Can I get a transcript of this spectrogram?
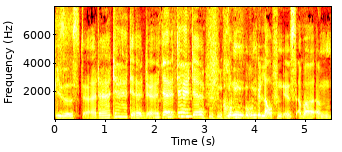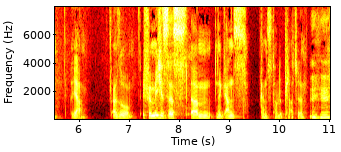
dieses da, da, da, da, da, da, da, rum, rumgelaufen ist. Aber ähm, ja, also für mich ist das ähm, eine ganz, ganz tolle Platte. Mhm.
